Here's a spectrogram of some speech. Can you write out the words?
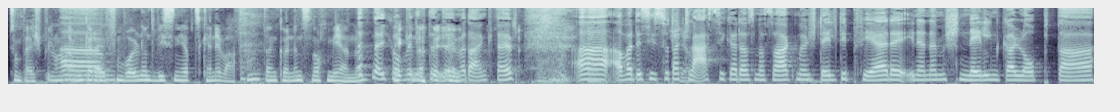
zum Beispiel und ähm, angreifen wollen und wissen, ihr habt keine Waffen, dann können es noch mehr. Ne? Nein, ich hoffe ja, genau, nicht, dass ja. jemand angreift. äh, aber das ist so der Klassiker, dass man sagt, man stellt die Pferde in einem schnellen Galopp dar.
